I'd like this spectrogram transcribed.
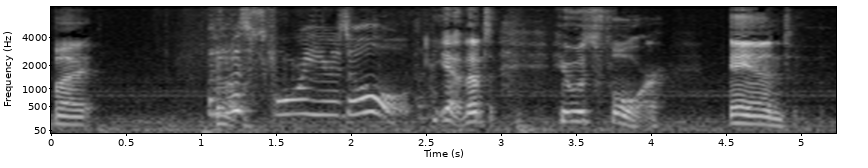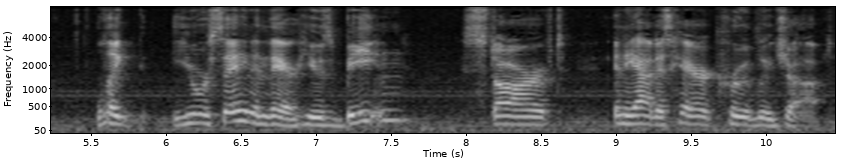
but But he was four years old. yeah, that's he was four, and like you were saying in there, he was beaten, starved, and he had his hair crudely chopped.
